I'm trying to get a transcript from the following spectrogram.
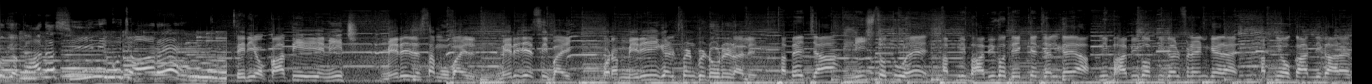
क्या दादा सीन ही कुछ और है। तेरी औकात ही है ये नीच। मेरे जैसा मोबाइल मेरी जैसी बाइक और अब मेरी ही गर्लफ्रेंड पे डोरे डाले। अबे जा नीच तो तू है। अपनी भाभी को देख के जल गया। अपनी भाभी को अपनी गर्लफ्रेंड कह रहा है। अपनी औकात दिखा रहा है।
